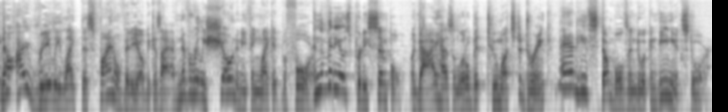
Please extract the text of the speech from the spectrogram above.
Now, I really like this final video because I have never really shown anything like it before. And the video is pretty simple. A guy has a little bit too much to drink, and he stumbles into a convenience store.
